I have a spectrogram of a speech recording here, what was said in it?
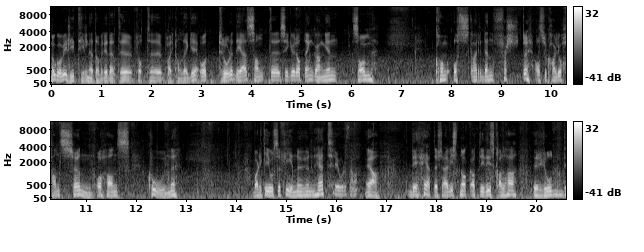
Nå går vi litt til nedover i dette flotte parkanlegget. Og tror du det er sant, Sigurd, at den gangen som kong Oskar den første, altså Karl Johans sønn, og hans kone Var det ikke Josefine hun het? Jo, det stemmer. Ja. Det heter seg visstnok at de skal ha rodd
